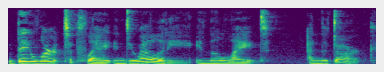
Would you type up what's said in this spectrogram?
they learnt to play in duality, in the light and the dark.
